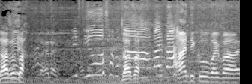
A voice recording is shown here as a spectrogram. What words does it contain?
যা যা যা। যা যা। হাই টিকু বাই বাই।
